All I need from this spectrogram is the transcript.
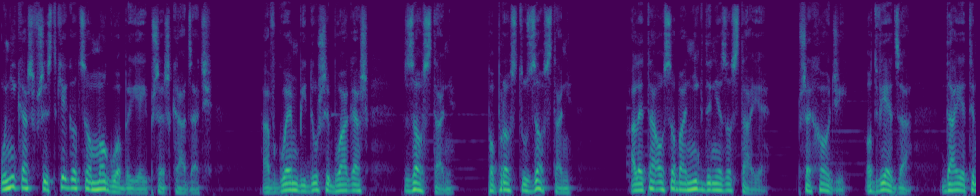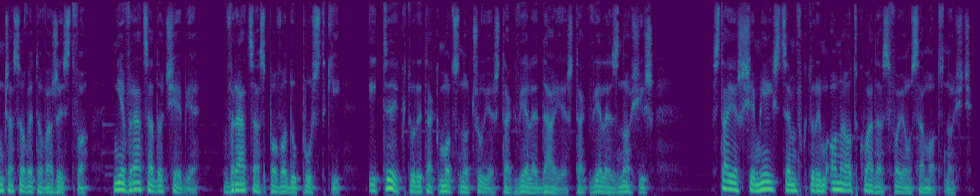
unikasz wszystkiego, co mogłoby jej przeszkadzać, a w głębi duszy błagasz, zostań, po prostu zostań, ale ta osoba nigdy nie zostaje. Przechodzi, odwiedza, daje tymczasowe towarzystwo, nie wraca do ciebie, wraca z powodu pustki. I ty, który tak mocno czujesz, tak wiele dajesz, tak wiele znosisz, stajesz się miejscem, w którym ona odkłada swoją samotność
